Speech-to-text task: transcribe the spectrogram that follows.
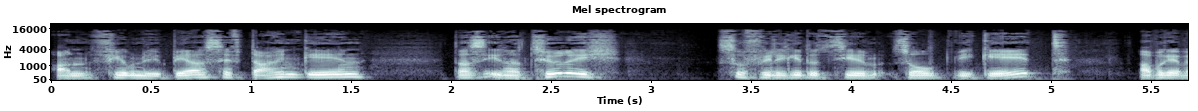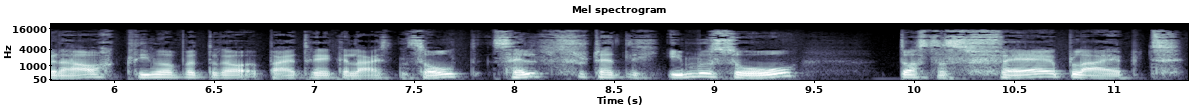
an Firmen wie BASF dahin gehen, dass ihr natürlich so viel reduzieren sollt wie geht, aber eben auch Klimabeiträge leisten sollt. Selbstverständlich immer so, dass das fair bleibt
